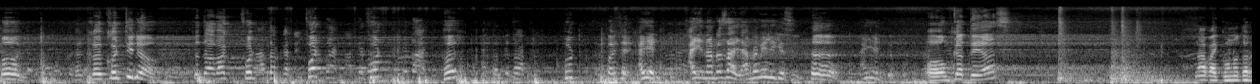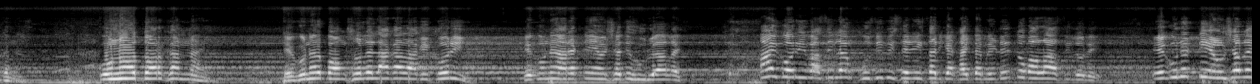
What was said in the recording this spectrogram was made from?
শোন কন্টিনিউ তো দাবা ফুট ফুট ফুট। হ্যাঁ? গেছি। আইয়েন। অঙ্কা দেয়াস না ভাই কোনো দরকার নাই। কোনো দরকার নাই। এগুনের বংশলে লাগালাগি করি এগুনে আরেকটা এর সাথে হুরা লাগছে। আই গরিব আসিলাম খুশি বিচারি তারিখা খাইতাম এটাই তো ভালো আসিল রে। এগুনের টেনশনে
